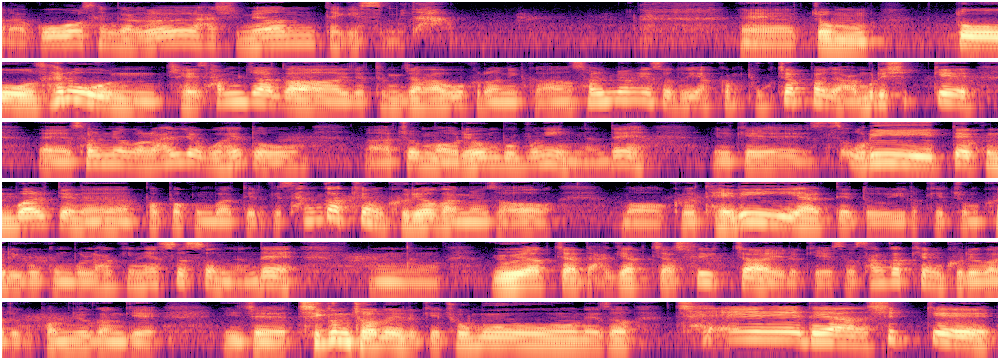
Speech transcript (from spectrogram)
라고 생각을 하시면 되겠습니다. 예, 좀 또 새로운 제3자가 이제 등장하고 그러니까 설명에서도 약간 복잡하지 아무리 쉽게 에, 설명을 하려고 해도 아, 좀 어려운 부분이 있는데 이렇게 우리 때 공부할 때는 법학 공부할 때 이렇게 삼각형 그려가면서 뭐 그 대리할 때도 이렇게 좀 그리고 공부를 하긴 했었었는데 음, 요약자, 낙약자, 수익자 이렇게 해서 삼각형 그려가지고 법률관계 이제 지금 저는 이렇게 조문에서 최대한 쉽게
